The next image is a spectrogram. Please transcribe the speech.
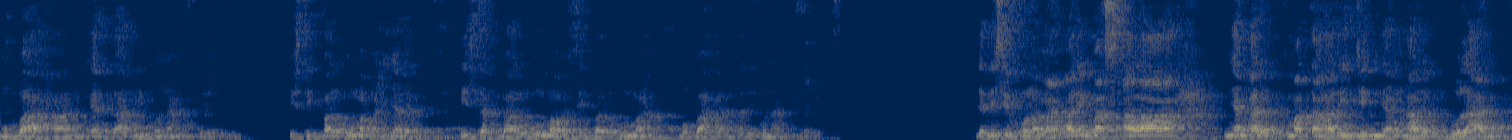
mubahan eta dimenangkeun istiqbaluhuma kadinya istiqbaluhuma wa istidbaruhuma mubahan eta dimenangkeun jadi simpul nama ari masalah yang harus matahari jing yang harus bulan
